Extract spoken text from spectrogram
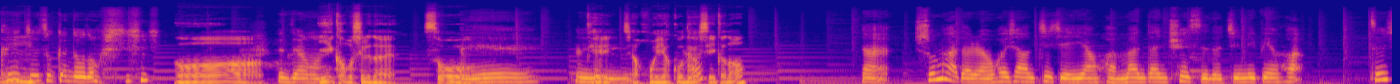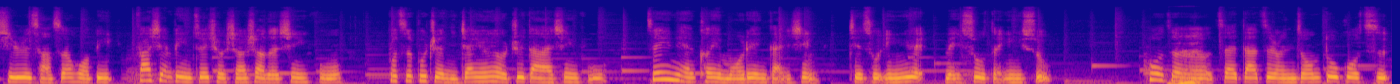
可以接うん触更多东西，ああ。是这样吗？いいかもしれない。そう。哎，OK。嗯じゃあ翻訳お願いしていいかな？那属马的人会像季节一样缓慢但确实的经历变化，珍惜日常生活并发现并追求小小的幸福。不知不觉，你将拥有巨大的幸福。这一年可以磨练感性，接触音乐、美术等艺术，或者在大自然中度过时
